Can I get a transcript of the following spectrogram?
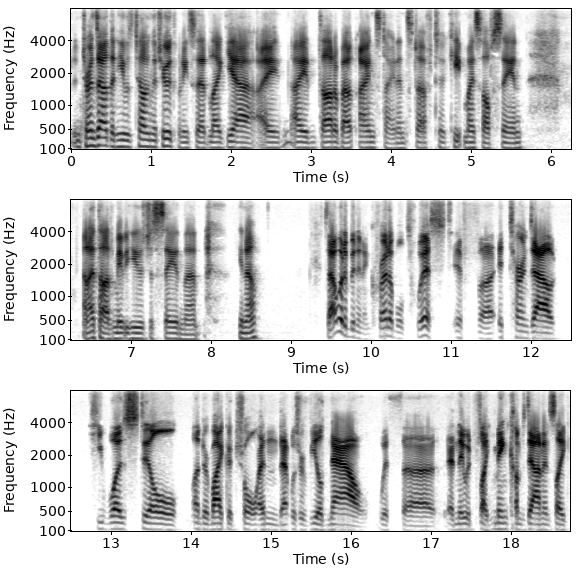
it turns out that he was telling the truth when he said, like, yeah, I I thought about Einstein and stuff to keep myself sane, and I thought maybe he was just saying that, you know. So that would have been an incredible twist if uh, it turned out he was still under my control, and that was revealed now. With uh, and they would like Ming comes down and it's like,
